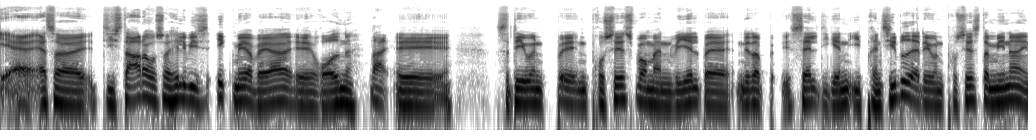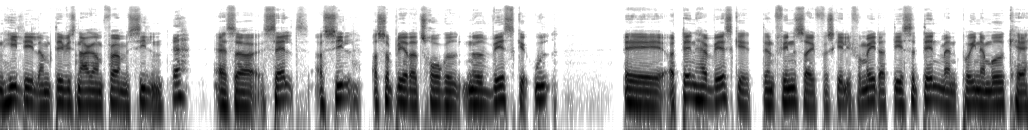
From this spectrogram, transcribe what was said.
Ja, altså, de starter jo så heldigvis ikke med at være øh, rådne. Nej. Øh, så det er jo en, en proces, hvor man ved hjælp af netop salt igen, i princippet er det jo en proces, der minder en hel del om det, vi snakkede om før med silden. Ja. Altså salt og sild, og så bliver der trukket noget væske ud. Øh, og den her væske, den findes så i forskellige formater. Det er så den, man på en eller anden måde kan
